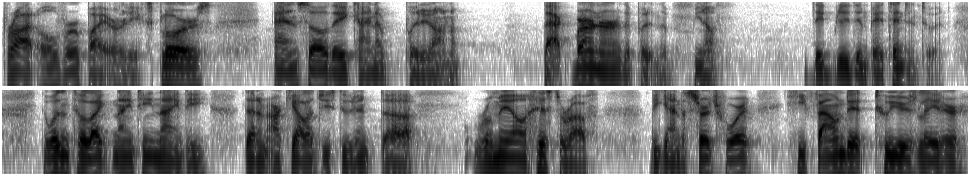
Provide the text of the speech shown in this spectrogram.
brought over by early explorers. And so they kind of put it on a back burner. They put it in the, you know, they really didn't pay attention to it. It wasn't until like 1990 that an archaeology student, uh, Romeo Hristov, began to search for it. He found it two years later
